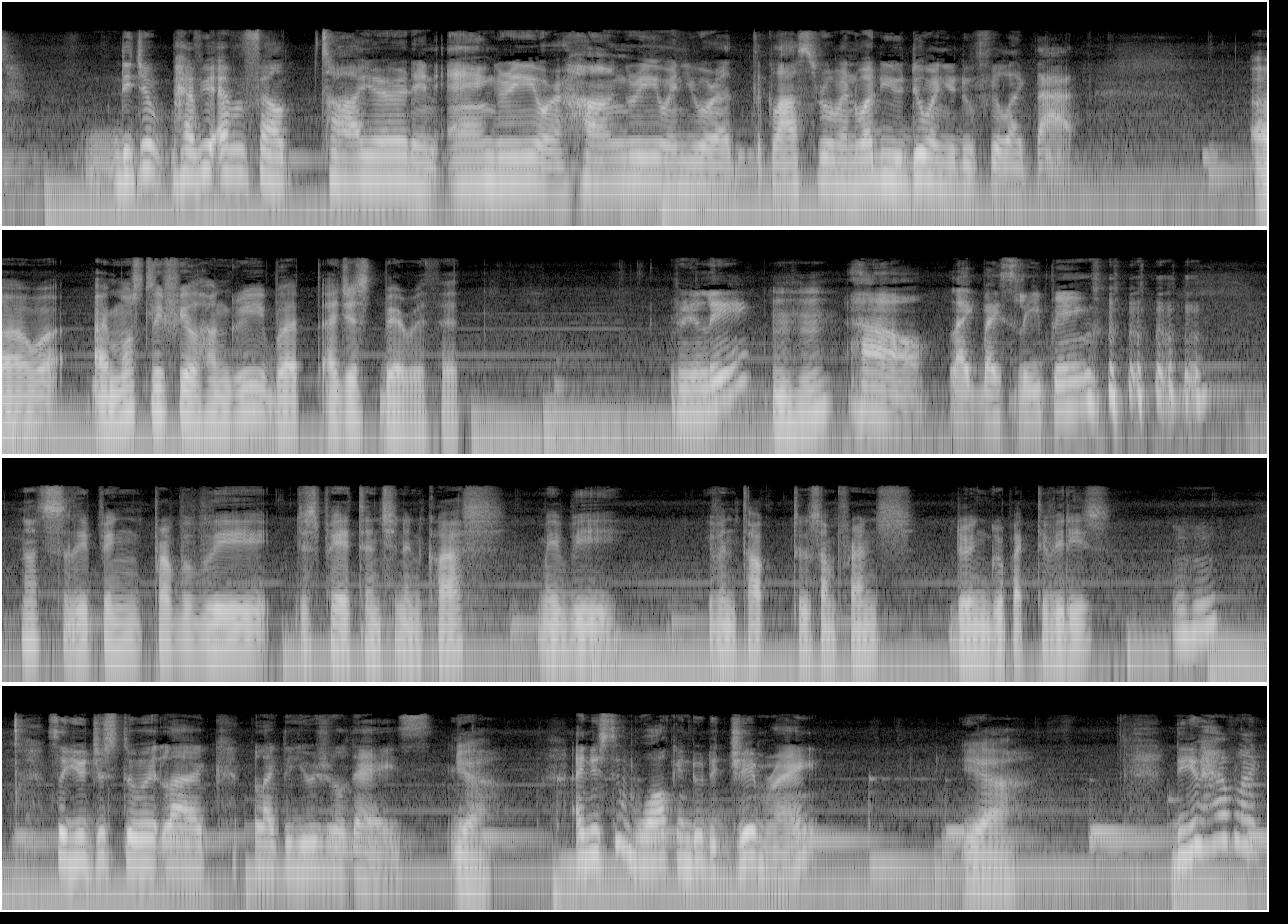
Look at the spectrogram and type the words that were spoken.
did you have you ever felt tired and angry or hungry when you were at the classroom and what do you do when you do feel like that Uh, wha- I mostly feel hungry, but I just bear with it. really Mm-hmm. how like by sleeping Not sleeping, probably just pay attention in class. Maybe even talk to some friends during group activities. hmm so you just do it like like the usual days Yeah. and you still walk and do the gym right Yeah. do you have like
